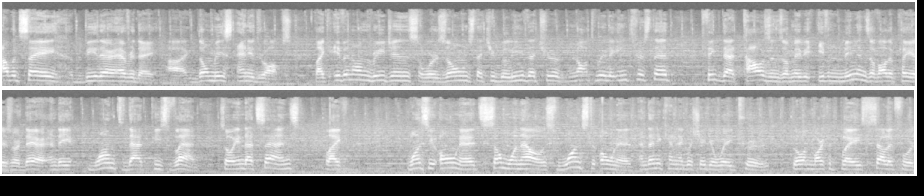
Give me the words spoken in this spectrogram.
I would say be there every day. Uh, don't miss any drops. Like even on regions or zones that you believe that you're not really interested, think that thousands or maybe even millions of other players are there and they want that piece of land. So in that sense, like once you own it, someone else wants to own it and then you can negotiate your way through. Go on marketplace, sell it for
